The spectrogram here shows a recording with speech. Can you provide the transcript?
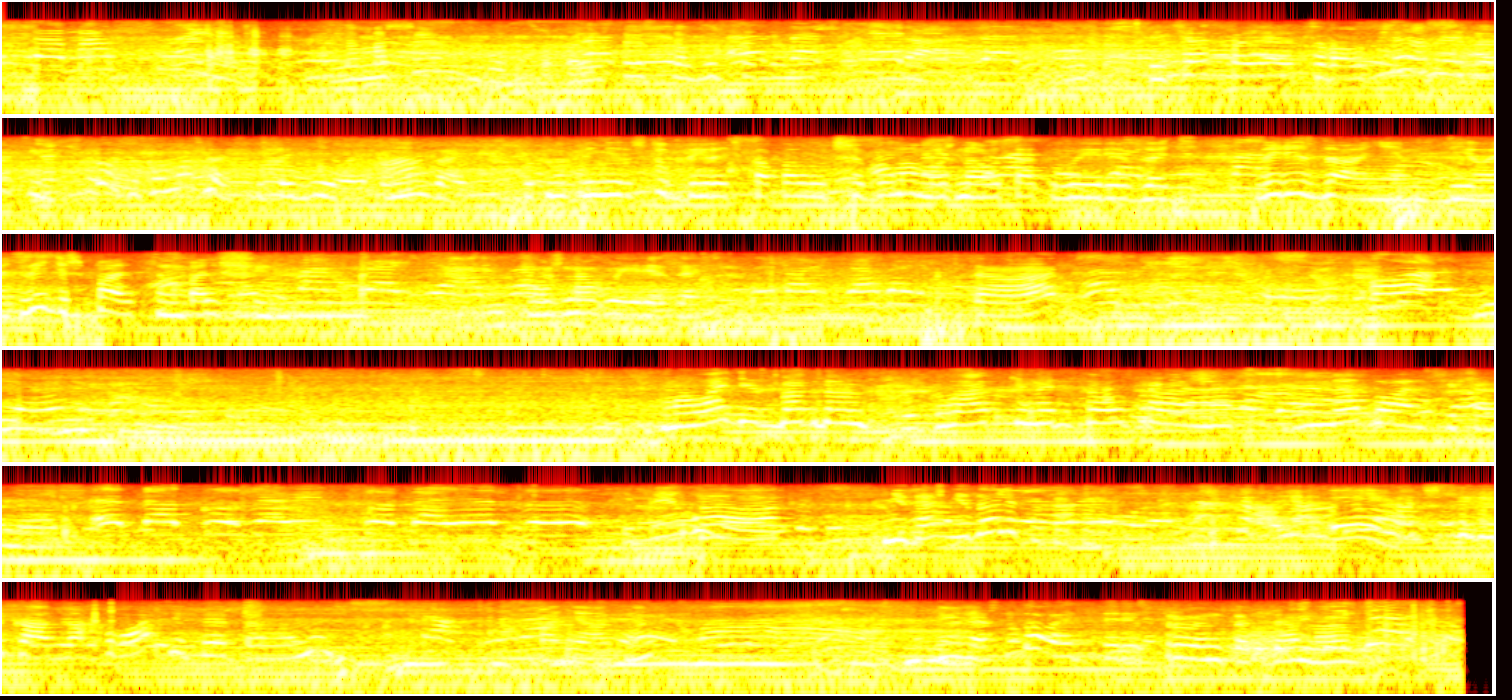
Сейчас появятся волшебные картинки. Тоже помогай, что-то делай, помогай. Вот, например, чтобы дырочка получше была, можно вот так вырезать, вырезанием сделать. Видишь, пальцем большим можно вырезать. Так, молодец, Богдан, глазки нарисовал правильно, двумя пальчиками. Не, да, не дали фотоаппарат? Я думала, 4 кадра хватит этого. Ну, Понятно. Юляш, ну давай перестроим тогда на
